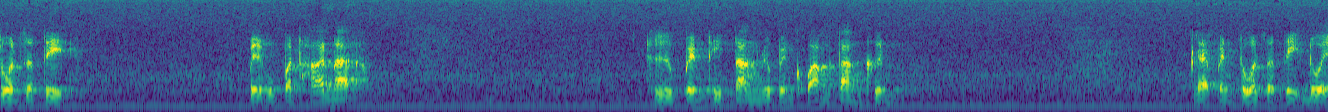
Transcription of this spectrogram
ส่วนสติ เป็นอุปทานะ คือเป็นที่ตั้งหรือเป็นความตั้งขึ้น และเป็นตัวสติด้วย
